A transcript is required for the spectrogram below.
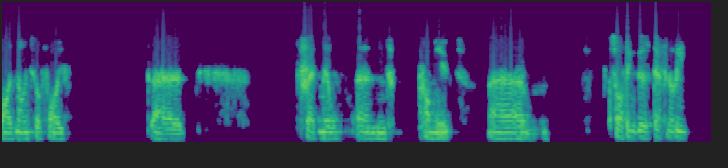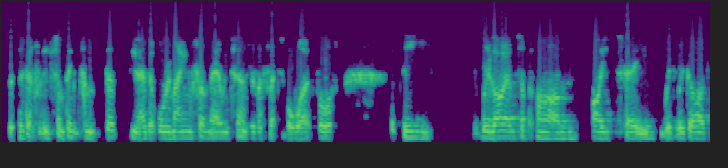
five, nine or five uh, treadmill and commute. Um, so I think there's definitely there's definitely something from that you know that will remain from there in terms of a flexible workforce. The reliance upon IT with regards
